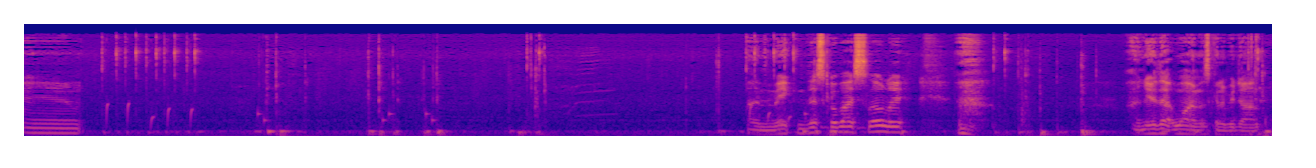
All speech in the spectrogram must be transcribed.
and I'm making this go by slowly. I knew that one was going to be done.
